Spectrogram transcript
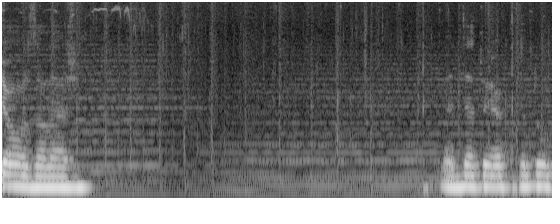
цього залежить. Де той акведук?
